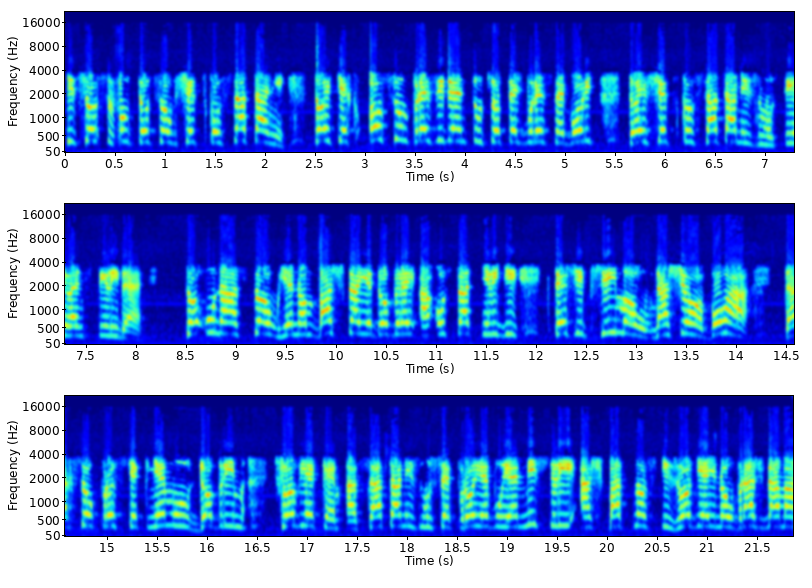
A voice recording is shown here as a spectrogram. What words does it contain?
Ti, co jsou, to jsou všecko satani. To je těch osm prezidentů, co teď bude se volit, to je všecko satanismus, tyhle ty lidé co u nás jsou. Jenom Bašta je dobrý a ostatní lidi, kteří přijmou našeho Boha, tak jsou prostě k němu dobrým člověkem a satanismus se projevuje myslí a špatnosti, zlodějnou, vraždama,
